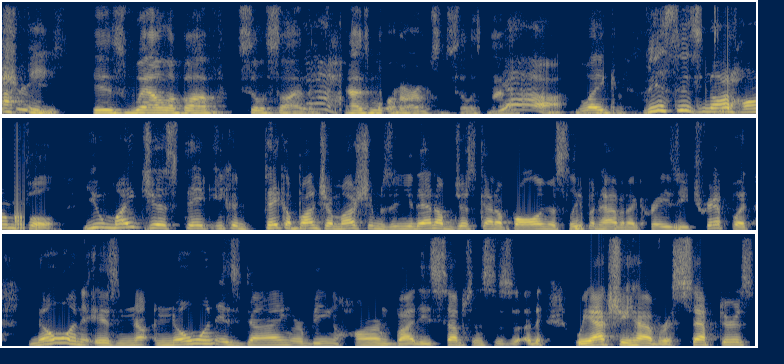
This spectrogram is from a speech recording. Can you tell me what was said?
mushrooms. Is well above psilocybin. Yeah. has more harms than psilocybin. Yeah, like this is not harmful. You might just take you could take a bunch of mushrooms and you'd end up just kind of falling asleep and having a crazy trip. But no one is not no one is dying or being harmed by these substances. We actually have receptors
